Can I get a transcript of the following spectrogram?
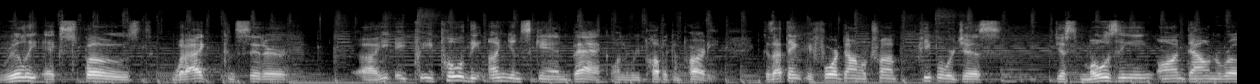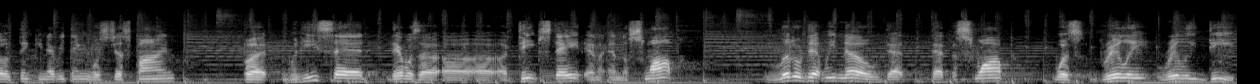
really exposed what I consider uh, he, he pulled the onion skin back on the Republican Party because I think before Donald Trump, people were just just moseying on down the road thinking everything was just fine. But when he said there was a, a, a deep state and, and the swamp, little did we know that, that the swamp was really, really deep.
